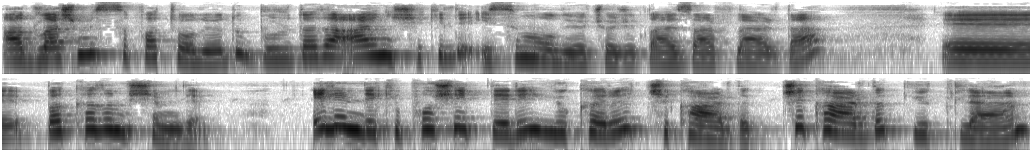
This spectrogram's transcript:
Adlaşmış sıfat oluyordu. Burada da aynı şekilde isim oluyor çocuklar zarflarda. Ee, bakalım şimdi. Elindeki poşetleri yukarı çıkardık. Çıkardık yüklem.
